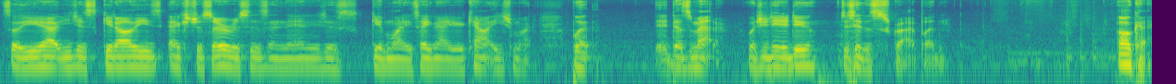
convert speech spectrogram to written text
So you have, you just get all these extra services and then you just get money taken out of your account each month. But it doesn't matter. What you need to do, just hit the subscribe button. Okay,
